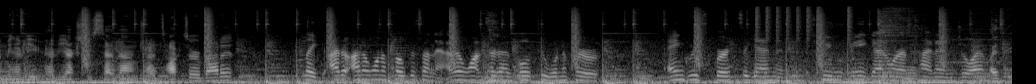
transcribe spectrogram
I mean, have you have you actually sat down and tried to talk to her about it? Like, I don't, I don't want to focus on that. I don't want her to go through one of her angry spurts again and scream at me again when I'm trying to enjoy. I, th-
